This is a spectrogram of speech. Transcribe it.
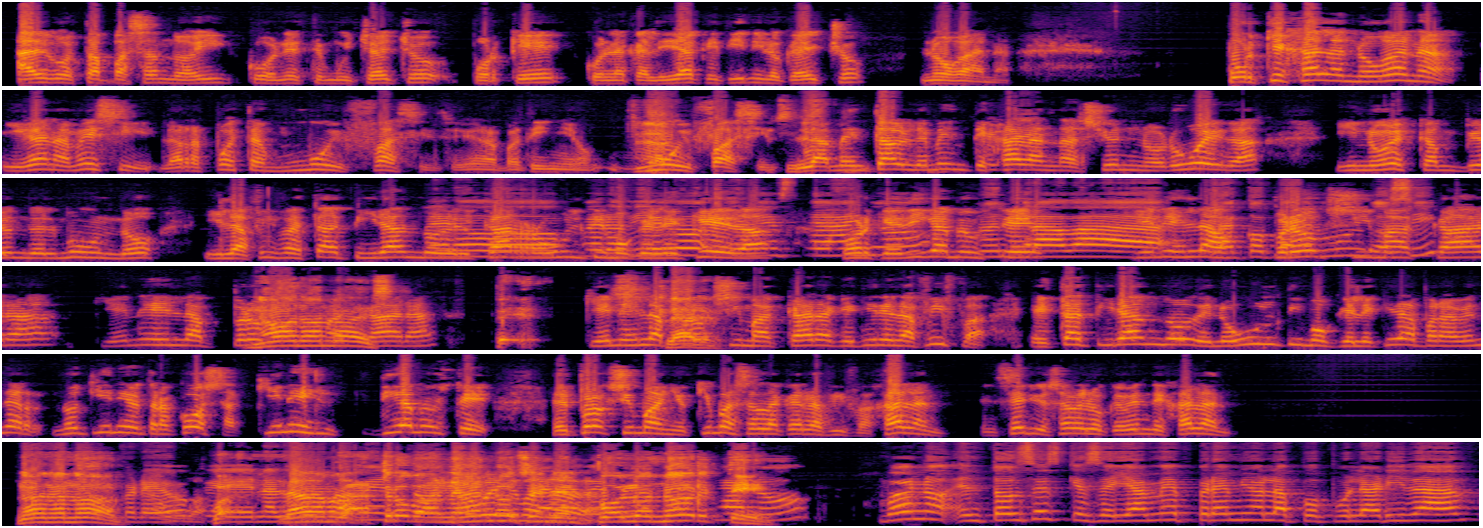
Algo está pasando ahí con este muchacho, porque con la calidad que tiene y lo que ha hecho, no gana. ¿Por qué Haaland no gana y gana Messi? La respuesta es muy fácil, señora Patiño, muy fácil. Lamentablemente Haaland nació en Noruega y no es campeón del mundo y la FIFA está tirando del carro último pero, que Diego, le queda, este porque dígame usted, ¿quién es la, próxima Mundo, ¿sí? cara? ¿Quién es la próxima no, no, es- cara? ¿Quién es la Claro. próxima cara que tiene la FIFA? Está tirando de lo último que le queda para vender. No tiene otra cosa. ¿Quién es? Dígame usted, el próximo año, ¿quién va a ser la cara de la FIFA? ¿Haaland? ¿En serio sabe lo que vende Haaland? No, no, no. Creo que en algún nada más. Cuatro bananos no en el Polo Norte. Bueno, entonces que se llame premio a la popularidad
